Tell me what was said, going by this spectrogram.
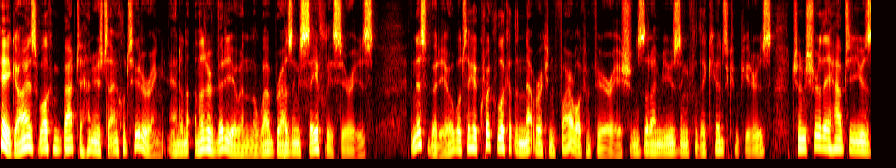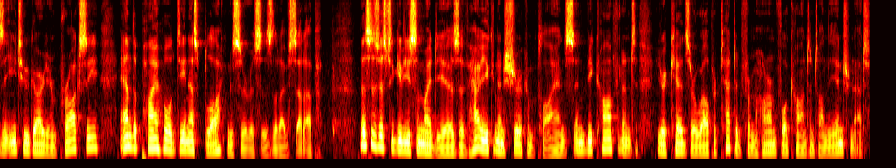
Hey guys, welcome back to Henry's Technical Tutoring and an another video in the Web Browsing Safely series. In this video, we'll take a quick look at the network and firewall configurations that I'm using for the kids' computers to ensure they have to use the E2 Guardian proxy and the Pi-hole DNS blocking services that I've set up. This is just to give you some ideas of how you can ensure compliance and be confident your kids are well protected from harmful content on the internet.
